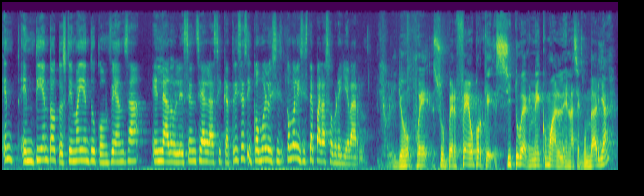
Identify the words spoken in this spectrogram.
en, en ti, en tu autoestima y en tu confianza en la adolescencia las cicatrices y cómo lo hiciste, cómo lo hiciste para sobrellevarlo? Híjole, yo fue súper feo porque sí tuve acné como al- en la secundaria.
